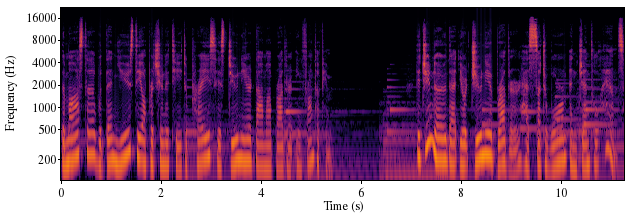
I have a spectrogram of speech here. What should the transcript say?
the master would then use the opportunity to praise his junior Dharma brother in front of him. Did you know that your junior brother has such warm and gentle hands?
